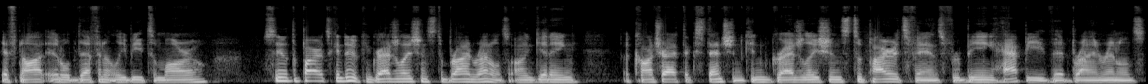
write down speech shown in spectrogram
If not, it'll definitely be tomorrow. See what the Pirates can do. Congratulations to Bryan Reynolds on getting a contract extension. Congratulations to Pirates fans for being happy that Bryan Reynolds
